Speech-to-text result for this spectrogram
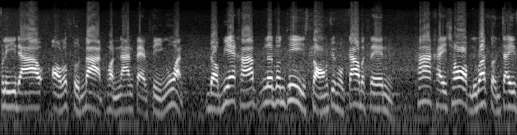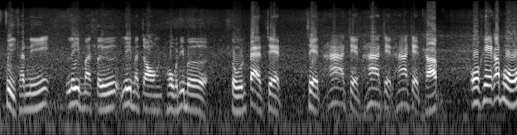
ฟรีดาวออกรถศูนย์บาท ผ่อนนาน 84 งวด ดอกเบี้ยครับ เริ่มต้นที่ 2.69%ถ้าใครชอบหรือว่าสนใจฝีคันนี้ รีบมาซื้อ รีบมาจองโทรไปที่เบอร์ 087 757 5757 ครับ โอเคครับผม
